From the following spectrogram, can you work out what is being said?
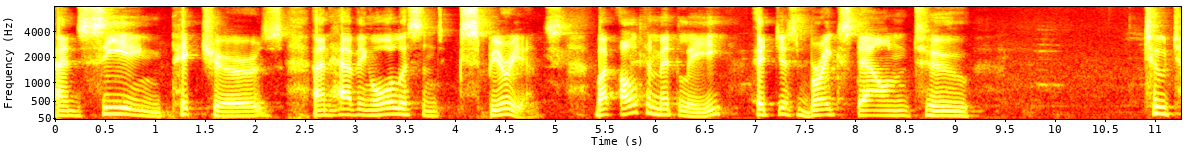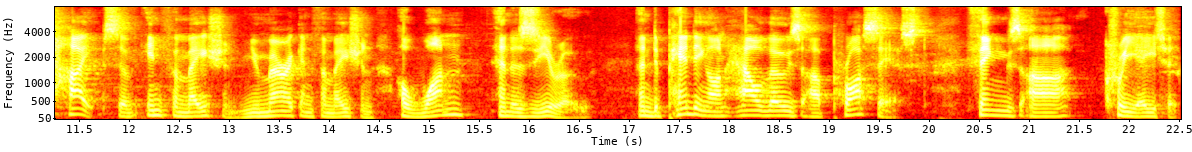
and seeing pictures and having all this experience. But ultimately, it just breaks down to two types of information, numeric information, a one and a zero. And depending on how those are processed, things are created.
